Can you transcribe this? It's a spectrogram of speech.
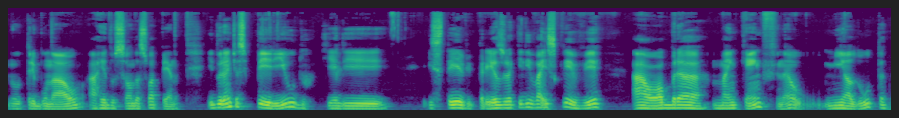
no tribunal a redução da sua pena. E durante esse período que ele esteve preso, é que ele vai escrever a obra Mein Kampf, né, Minha Luta,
